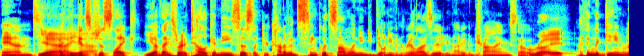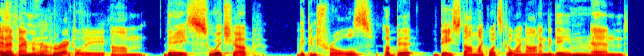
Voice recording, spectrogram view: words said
and Yeah, i think it's just like you have that sort of telekinesis like you're kind of in sync with someone and you don't even realize it you're not even trying so Right. i think the game really and if I remember yeah. correctly, um, they switch up the controls a bit based on like what's going on in the game, Mm. and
